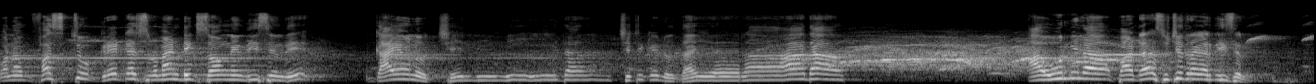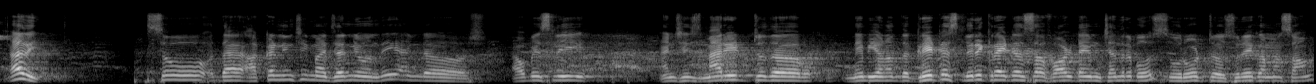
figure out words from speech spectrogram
one of first greatest romantic song నేను తీసింది గాయంలో చెల్లి మీద చిటికెడు దయరాదా ఆ ఊర్మిళ పాట సుచిత్ర గారు తీశారు. అది. సో ద అక్కడి నుంచి మా జర్నీ ఉంది. And obviously and she married to the maybe one of the greatest lyric writers of all time Chandrabose who wrote Surekhamma song.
